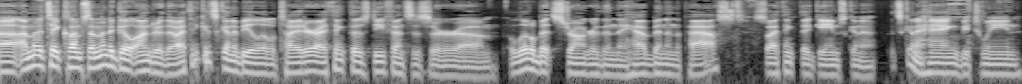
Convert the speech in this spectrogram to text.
Uh, I'm going to take Clemson. I'm going to go under though. I think it's going to be a little tighter. I think those defenses are um, a little bit stronger than they have been in the past. So I think the game's gonna it's going to hang between.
